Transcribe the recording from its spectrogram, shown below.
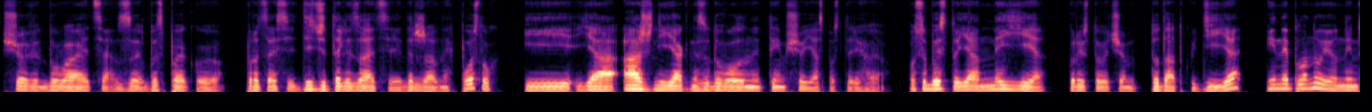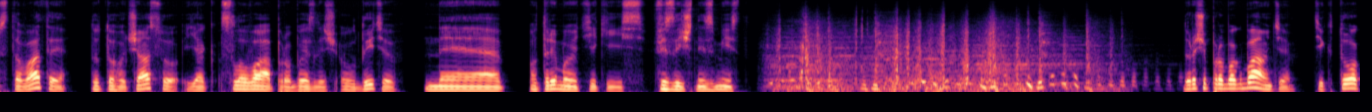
що відбувається з безпекою в процесі діджиталізації державних послуг, і я аж ніяк не задоволений тим, що я спостерігаю. Особисто я не є користувачем додатку Дія і не планую ним ставати до того часу, як слова про безліч аудитів не отримують якийсь фізичний зміст. До речі, про bug bounty. TikTok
